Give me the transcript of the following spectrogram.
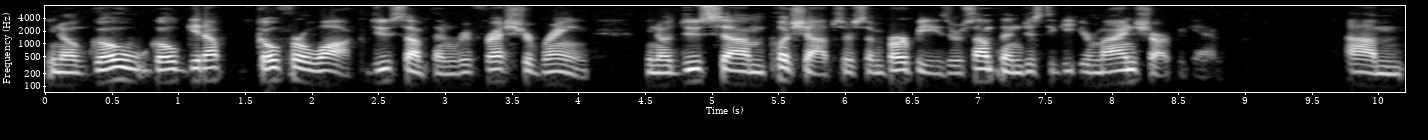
You know, go go get up, go for a walk, do something, refresh your brain you know, do some push ups or some burpees or something just to get your mind sharp again. Um,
